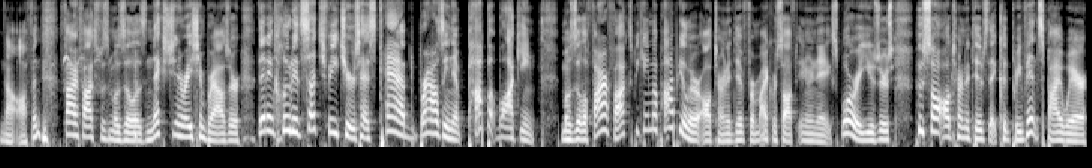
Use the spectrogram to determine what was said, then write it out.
not often, Firefox was Mozilla's next generation browser that included such features as tabbed browsing and pop up blocking. Mozilla Firefox became a popular alternative for Microsoft Internet Explorer users who saw alternatives that could prevent spyware,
